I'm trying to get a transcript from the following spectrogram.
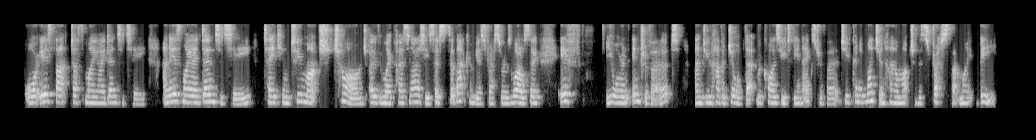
or is that just my identity? And is my identity taking too much charge over my personality? So, so that can be a stressor as well. So if you're an introvert and you have a job that requires you to be an extrovert, you can imagine how much of a stress that might be,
